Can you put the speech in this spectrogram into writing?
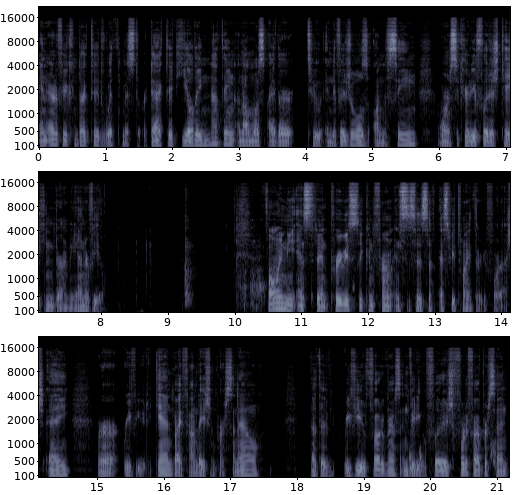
An interview conducted with Mr. Redacted yielding nothing anomalous either to individuals on the scene or in security footage taken during the interview. Following the incident, previously confirmed instances of SV2034-A were reviewed again by Foundation personnel. Of the reviewed photographs and video footage, 45%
